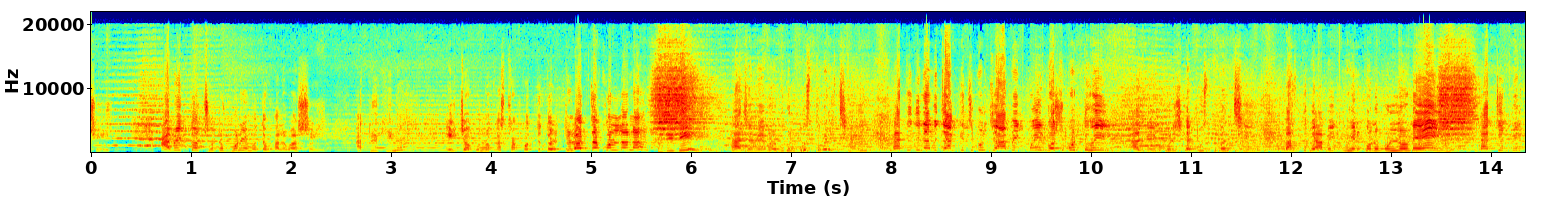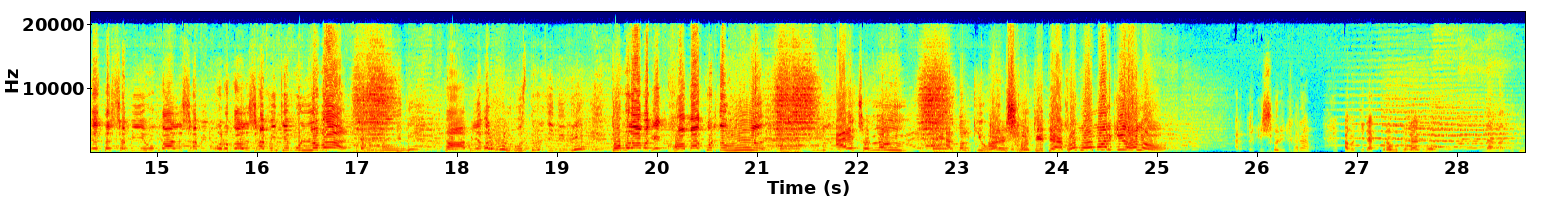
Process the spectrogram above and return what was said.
ছি। আমি তো ছোট বোনের মতো ভালোবাসি। আর তুই কি না? এই জঘন্য কাজটা করতে তোর একটু লজ্জা করল না? দিদি আজ আমি আমার ভুল বুঝতে পেরেছি। এতদিন আমি যা কিছু করছি আবেগ মেয়ের বশবর্তী হই আজ আমি পরিষ্কার বুঝতে পারছি। বাস্তবে আবেগ মেয়ের কোনো মূল্য নেই। একজন মেয়ের কাছে তার স্বামী ইহকাল স্বামী পরকাল স্বামী যে মূল্যবান। দিদি আমি আমার ভুল বুঝতে পেরেছি দিদি। তোমরা আমাকে ক্ষমা করে দাও। আরে ছোট আর তোর কি আরে হয়েছে সত্যি দেখো বৌমার কি হলো? আর তোর কি শরীর খারাপ? আমি কি ডাক্তারবাবুকে ডাকবো? না না দিদি।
